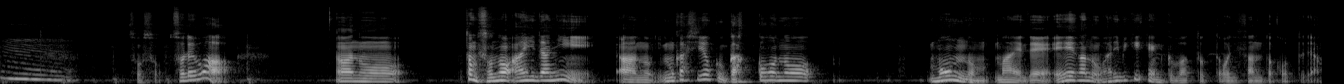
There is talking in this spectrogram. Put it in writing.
うん。そうそう。それはあの多分その間にあの昔よく学校の門の前で映画の割引券配っとったおじさんとかおったじゃん。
